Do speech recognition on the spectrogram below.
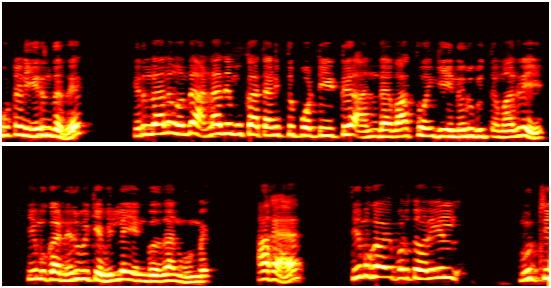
கூட்டணி இருந்தது. இருந்தாலும் வந்து அதிமுக தனித்து போட்டியிட்டு அந்த வாக்கு வங்கியை நிரூபித்த மாதிரி திமுக நிரூபிக்கவில்லை என்பதுதான் உண்மை. ஆக திமுகவை பொறுத்தவரையில் நூற்றி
